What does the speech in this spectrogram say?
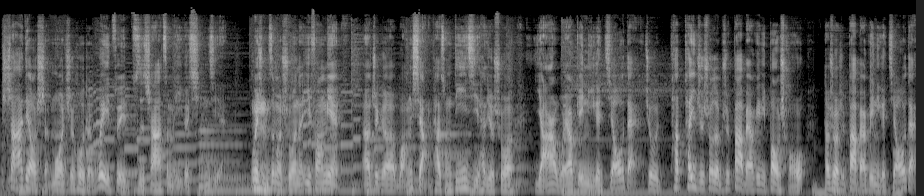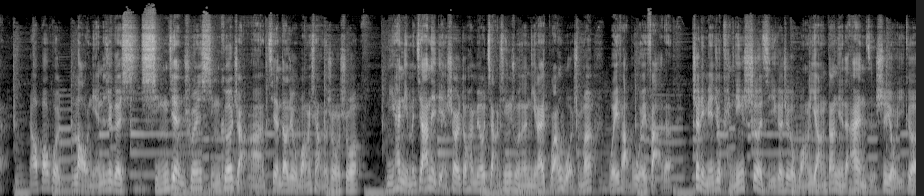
杀掉沈墨之后的畏罪自杀这么一个情节。为什么这么说呢？一方面啊，这个王想他从第一集他就说阳儿我要给你一个交代，就他他一直说的不是爸爸要给你报仇，他说是爸爸要给你一个交代。然后包括老年的这个邢建春邢科长啊，见到这个王想的时候说。你看你们家那点事儿都还没有讲清楚呢，你来管我什么违法不违法的？这里面就肯定涉及一个这个王阳当年的案子是有一个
